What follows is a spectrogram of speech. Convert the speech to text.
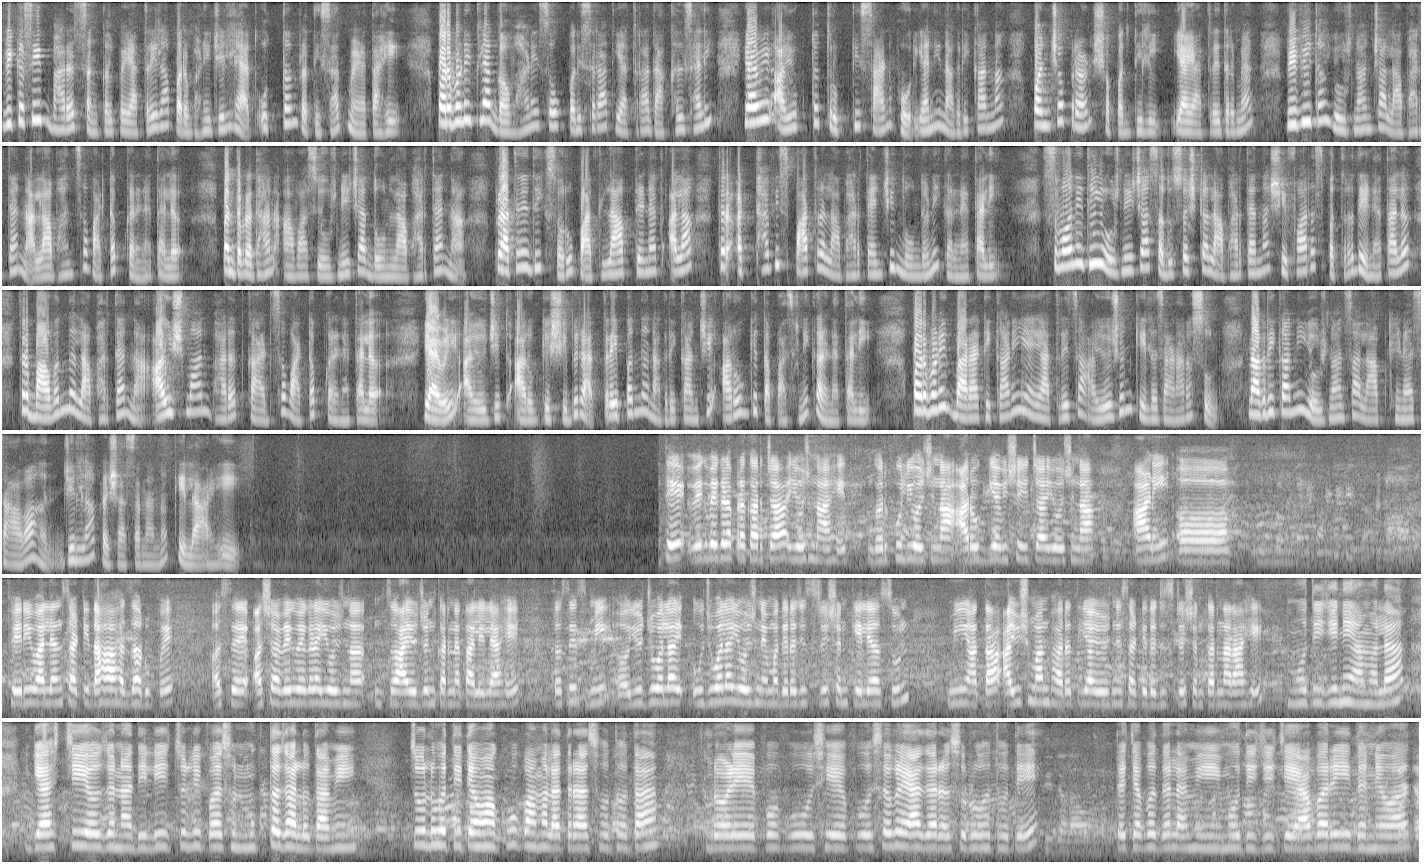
विकसित भारत संकल्प यात्रेला परभणी जिल्ह्यात उत्तम प्रतिसाद मिळत आहे. परभणीतल्या गव्हाणे चौक परिसरात यात्रा दाखल झाली. यावेळी आयुक्त तृप्ती सांडफोर यांनी नागरिकांना पंचप्रण शपथ दिली. या यात्रेदरम्यान विविध योजनांच्या लाभार्थ्यांना लाभांचं वाटप करण्यात आलं. पंतप्रधान आवास योजनेच्या दोन लाभार्थ्यांना प्रातिनिधिक स्वरूपात लाभ देण्यात आला तर अठ्ठावीस पात्र लाभार्थ्यांची नोंदणी करण्यात आली. स्वनिधी योजनेच्या सदुसष्ट लाभार्थ्यांना शिफारस पत्र देण्यात आलं तर बावन्न लाभार्थ्यांना आयुष्मान भारत कार्डचं वाटप करण्यात आलं. यावेळी आयोजित आरोग्य शिबिरात त्रेपन्न नागरिकांची आरोग्य तपासणी करण्यात आली. परभणीत बारा ठिकाणी या यात्रेचं आयोजन केलं जाणार असून नागरिकांनी योजनांचा लाभ घेण्याचं आवाहन जिल्हा प्रशासनानं केलं आहे. ते वेगवेगळ्या प्रकारच्या योजना आहेत. घरकुल योजना आरोग्यविषयीच्या योजना आणि फेरीवाल्यांसाठी दहा हजार रुपये असे अशा वेगवेगळ्या योजनांचं आयोजन करण्यात आलेले आहे. तसेच मी युज्वला उज्ज्वला उज्ज्वला योजनेमध्ये रजिस्ट्रेशन केले असून मी आता आयुष्मान भारत या योजनेसाठी रजिस्ट्रेशन करणार आहे. मोदीजीने आम्हाला गॅसची योजना दिली. चुलीपासून मुक्त झालो होतो आम्ही. चूल होती तेव्हा खूप आम्हाला त्रास होत होता. डोळे फुफ्फुस शेपूस सगळे आजार सुरू होत होते. त्याच्याबद्दल आम्ही मोदीजीचे आभारी धन्यवाद.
